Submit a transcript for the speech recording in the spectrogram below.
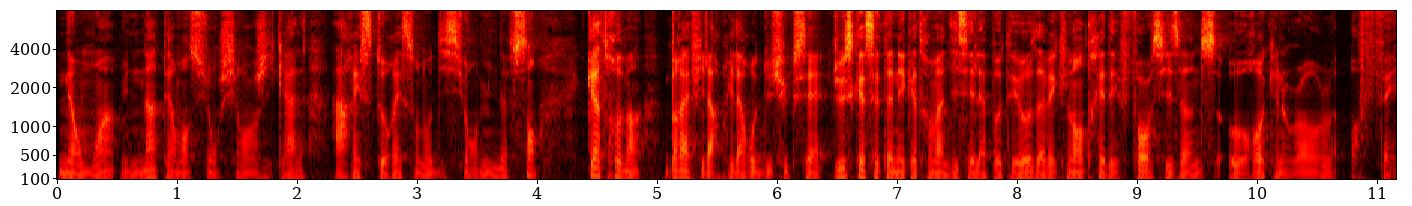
Néanmoins, une intervention chirurgicale a restauré son audition en 1980. Bref, il a repris la route du succès jusqu'à cette année 90 et l'apothéose avec l'entrée des Four Seasons au Rock'n'Roll of Fame.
